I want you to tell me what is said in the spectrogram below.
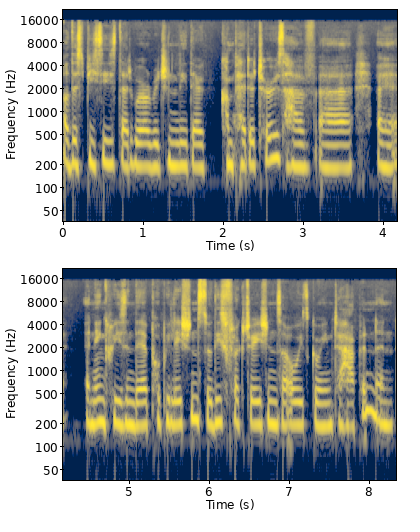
other species that were originally their competitors have uh, a, an increase in their population. So these fluctuations are always going to happen and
